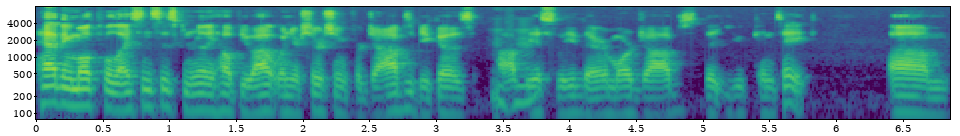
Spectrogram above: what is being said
Having multiple licenses can really help you out when you're searching for jobs because Mhm. obviously there are more jobs that you can take. Um,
